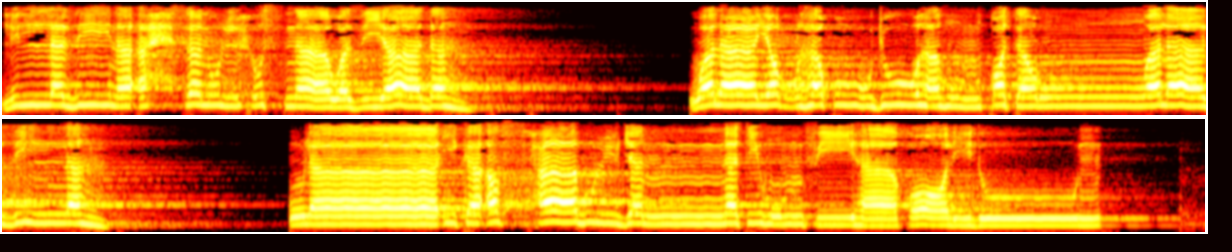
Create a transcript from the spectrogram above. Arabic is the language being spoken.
للذين أحسنوا الحسنى وزيادة ولا يرهق وجوههم قتر ولا ذلة أولئك أصحاب الجنة هم فيها خالدون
